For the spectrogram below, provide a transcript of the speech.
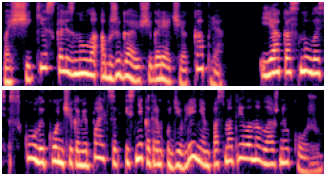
По щеке скользнула обжигающая горячая капля. Я коснулась скулы кончиками пальцев и с некоторым удивлением посмотрела на влажную кожу.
